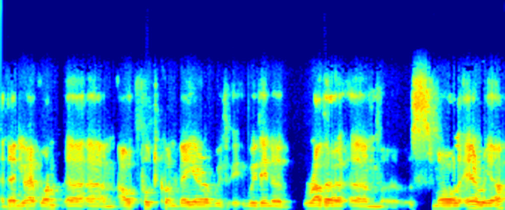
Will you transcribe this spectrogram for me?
and then you have one uh, um, output conveyor with within a rather um, small area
